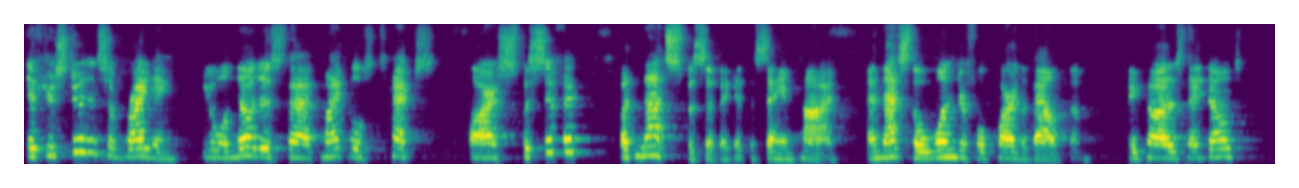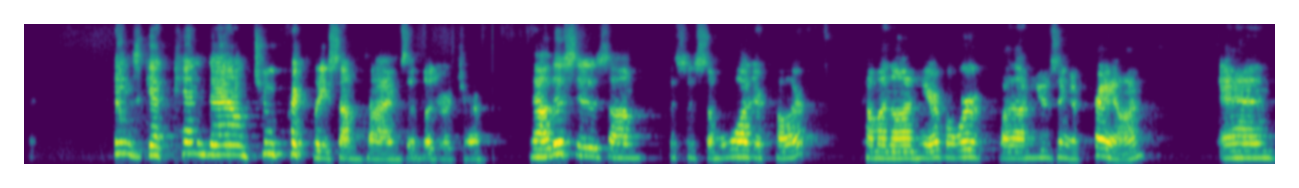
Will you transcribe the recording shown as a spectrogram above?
if you're students of writing you will notice that Michael's texts are specific, but not specific at the same time. And that's the wonderful part about them, because they don't, things get pinned down too quickly sometimes in literature. Now this is, um, this is some watercolor coming on here, but we're, but I'm using a crayon. And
